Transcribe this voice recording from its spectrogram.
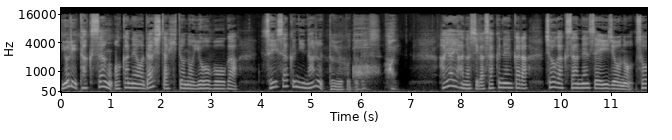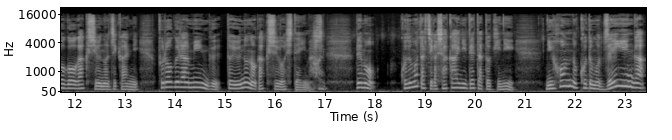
よりたくさんお金を出した人の要望が政策になるということです。はい。早い話が昨年から小学3年生以上の総合学習の時間にプログラミングというのの学習をしています。はい、でも子どもたちが社会に出た時に日本の子ども全員が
